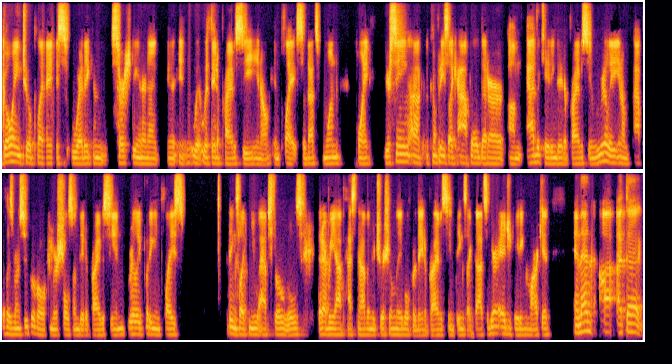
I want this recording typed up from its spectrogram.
going to a place where they can search the internet in, in, with, with, data privacy, you know, in place. So that's one point. You're seeing uh, companies like Apple that are um, advocating data privacy, and really, you know, Apple has run Super Bowl commercials on data privacy and really putting in place things like new app store rules that every app has to have a nutrition label for data privacy and things like that. So they're educating the market. And then uh, at the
